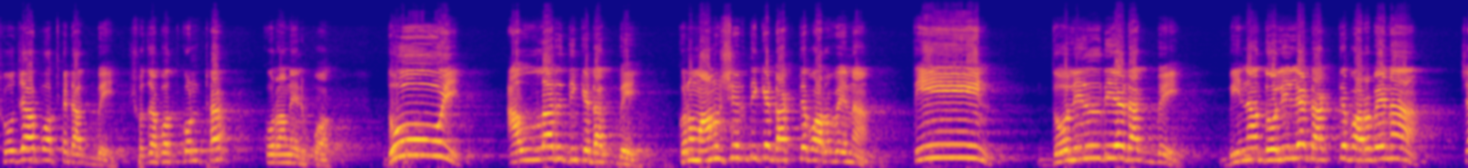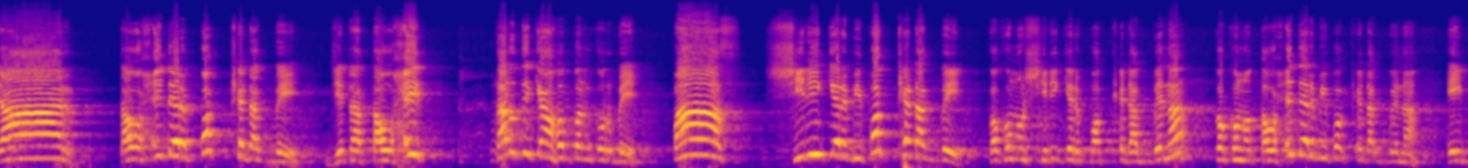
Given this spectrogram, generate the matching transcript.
সোজা পথে ডাকবে। সোজা পথ কোনটা? কোরআনের পথ। দুই, আল্লাহর দিকে ডাকবে। কোনো মানুষের দিকে ডাকতে পারবে না। তিন, দলিল দিয়ে ডাকবে। বিনা দলিলে ডাকতে পারবে না। চার, তাওহীদের পক্ষে ডাকবে, যেটা তাওহীদ তার দিকে আহ্বান করবে। পাঁচ, শিরিকের বিপক্ষে ডাকবে। কখনো শিরিকের পক্ষে ডাকবে না, কখনো তাওহীদের বিপক্ষে ডাকবে না। এই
